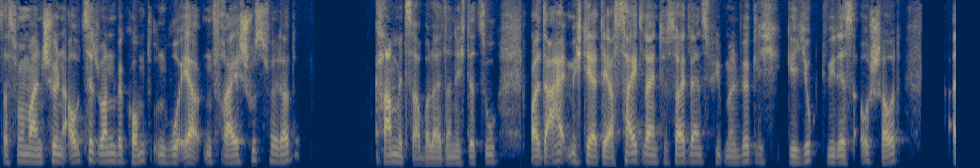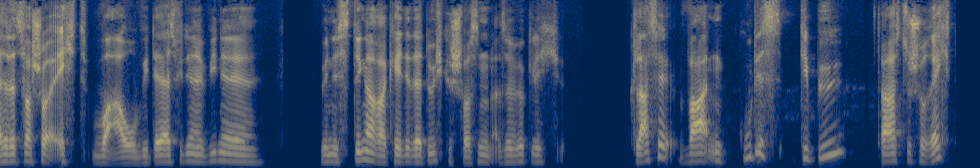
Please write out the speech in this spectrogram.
dass man mal einen schönen Outside-Run bekommt und wo er ein freies Schussfeld hat. Kam jetzt aber leider nicht dazu, weil da hat mich der, der Sideline-to-Sideline-Speed mal wirklich gejuckt, wie das ausschaut. Also das war schon echt wow, wie der ist wie eine, wie eine wie eine Stinger-Rakete da durchgeschossen. Also wirklich klasse. War ein gutes Debüt, da hast du schon recht.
